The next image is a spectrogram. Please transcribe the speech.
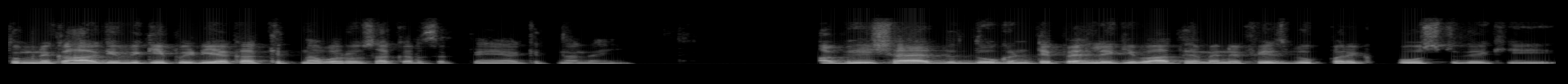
तुमने कहा कि विकिपीडिया का कितना भरोसा कर सकते हैं या कितना नहीं। अभी शायद दो घंटे पहले की बात है मैंने फेसबुक पर एक पोस्ट देखी।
